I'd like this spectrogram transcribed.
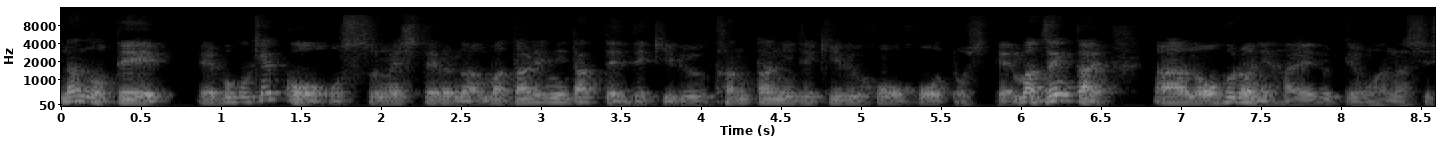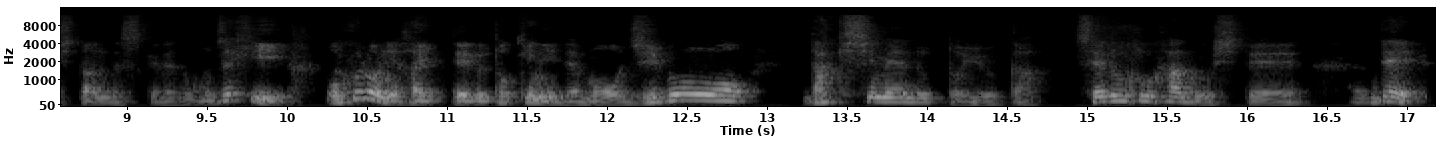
なので、えー僕結構お勧めしてるのは、まあ誰にだってできる、簡単にできる方法として、まあ前回、あの、お風呂に入るっていうお話ししたんですけれども、ぜひお風呂に入っている時にでも自分を抱きしめるというか、セルフハグして、で、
